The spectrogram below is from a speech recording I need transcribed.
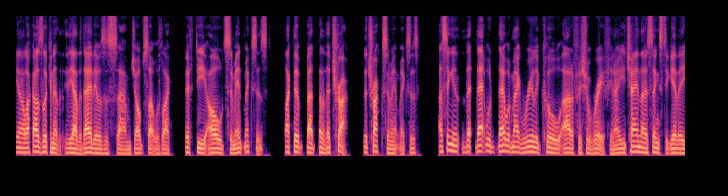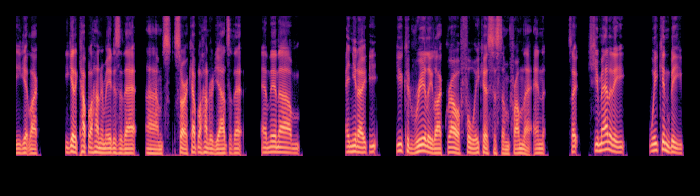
you know, like I was looking at the other day, there was this um, job site with like 50 old cement mixers, like the but, but the truck, the truck cement mixers. I was thinking that that would that would make really cool artificial reef. You know, you chain those things together, you get like you get a couple of hundred meters of that. Um, sorry, a couple of hundred yards of that, and then um, and you know you, you could really like grow a full ecosystem from that. And so humanity, we can be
